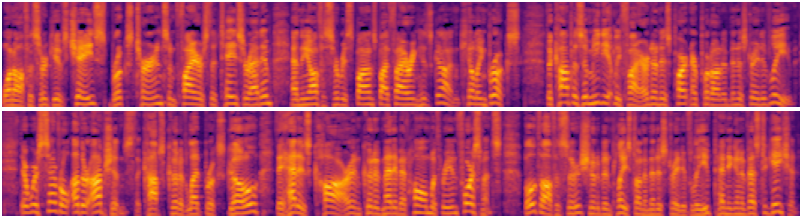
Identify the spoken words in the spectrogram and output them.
One officer gives chase. Brooks turns and fires the taser at him, and the officer responds by firing his gun, killing Brooks. The cop is immediately fired and his partner put on administrative leave. There were several other options. The cops could have let Brooks go. They had his car and could have met him at home with reinforcements. Both officers should have been placed on administrative leave pending an investigation.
